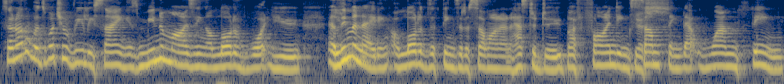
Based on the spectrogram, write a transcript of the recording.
So, in other words, what you're really saying is minimizing a lot of what you, eliminating a lot of the things that a salon owner has to do by finding yes. something, that one thing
